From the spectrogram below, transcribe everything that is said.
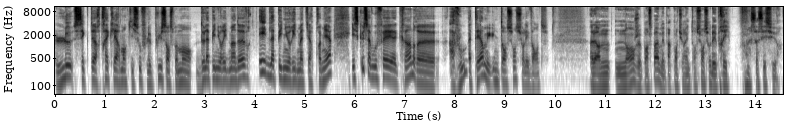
le secteur très clairement qui souffle le plus en ce moment de la pénurie de main-d'œuvre et de la pénurie de matières premières. Est-ce que ça vous fait craindre, euh, à vous, à terme, une tension sur les ventes? Alors non, je pense pas, mais par contre il y aura une tension sur les prix, ça c'est sûr.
